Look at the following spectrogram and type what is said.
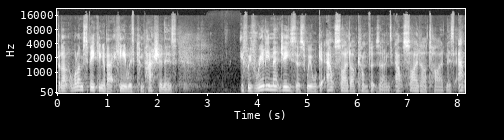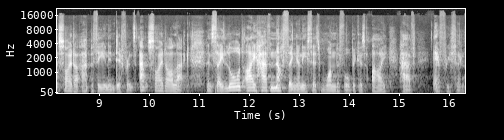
But I, what I'm speaking about here with compassion is if we've really met Jesus, we will get outside our comfort zones, outside our tiredness, outside our apathy and indifference, outside our lack, and say, Lord, I have nothing. And he says, Wonderful, because I have everything.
